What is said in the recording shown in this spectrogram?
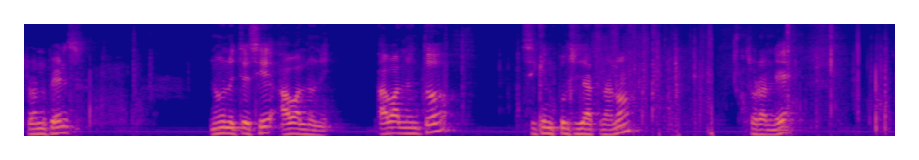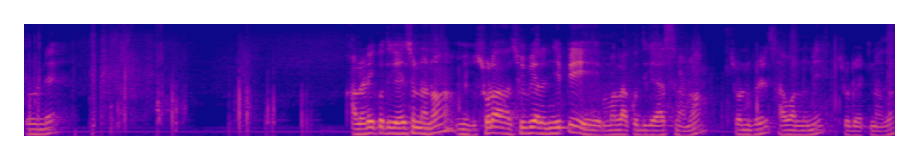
చూడండి ఫ్రెండ్స్. నూనె వచ్చేసి ఆవాల నూనె. ఆవాల నూనెతో చికెన్ పులుసు చేస్తున్నాను. చూడండి. చూడండి. ఆల్రెడీ కొద్దిగా వేస్తున్నాను మీకు చూడ చూపించాలని చెప్పి మళ్ళీ కొద్దిగా వేస్తున్నాను. చూడండి ఫ్రెండ్స్ ఆవాల నూనె చూడట్టున్నదో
